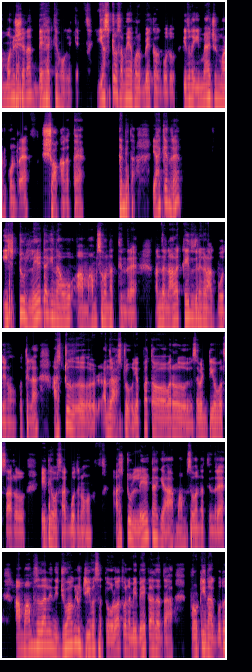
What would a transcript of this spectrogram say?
ಮನುಷ್ಯನ ದೇಹಕ್ಕೆ ಹೋಗ್ಲಿಕ್ಕೆ. ಎಷ್ಟು ಸಮಯ ಬರ, ಬೇಕಾಗ್ಬೋದು? ಇದನ್ನ ಇಮ್ಯಾಜಿನ್ ಮಾಡ್ಕೊಂಡ್ರೆ ಶಾಕ್ ಆಗತ್ತೆ. ಖಂಡಿತ. ಯಾಕೆಂದ್ರೆ ಇಷ್ಟು ಲೇಟ್ ಆಗಿ ನಾವು ಆ ಮಾಂಸವನ್ನ ತಿಂದ್ರೆ, ಅಂದ್ರೆ ನಾಲ್ಕೈದು ದಿನಗಳಾಗ್ಬೋದೇನೋ ಗೊತ್ತಿಲ್ಲ? ಅಷ್ಟು, ಅಂದ್ರೆ ಅಷ್ಟು ಎಪ್ಪತ್ತು ಅವರು ಸೆವೆಂಟಿ ಅವರ್ಸ್ ಆರು ಏಯ್ಟಿ ಅವರ್ಸ್ ಆಗ್ಬೋದೇನೋ ಅಷ್ಟು ಲೇಟ್ ಆಗಿ ಆ ಮಾಂಸವನ್ನ ತಿಂದ್ರೆ ಆ ಮಾಂಸದಲ್ಲಿ ನಿಜವಾಗ್ಲೂ ಜೀವಸತ್ವಗಳು ಅಥವಾ ನಮಗೆ ಬೇಕಾದಂತಹ ಪ್ರೋಟೀನ್ ಆಗ್ಬೋದು,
